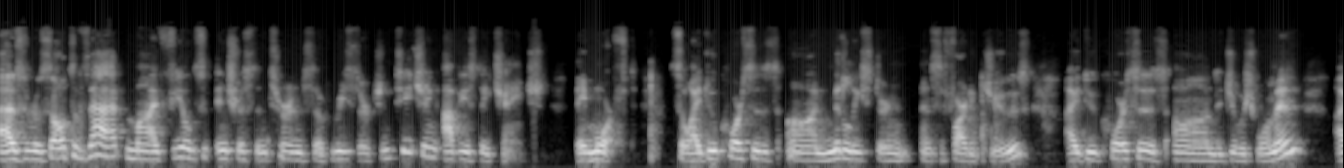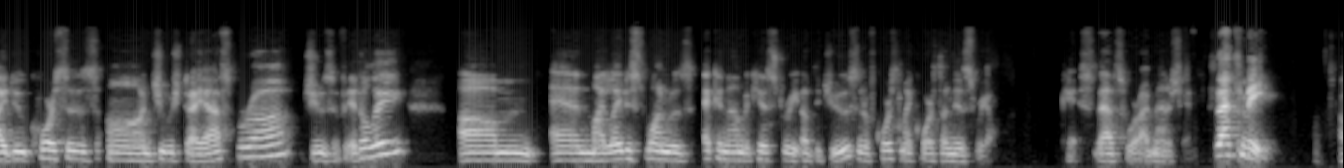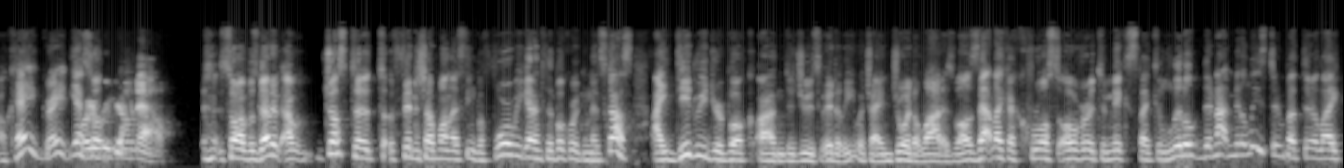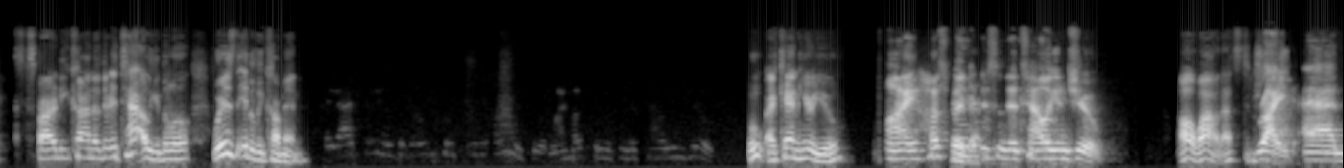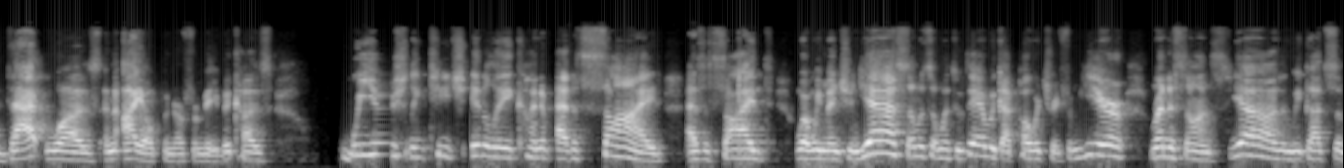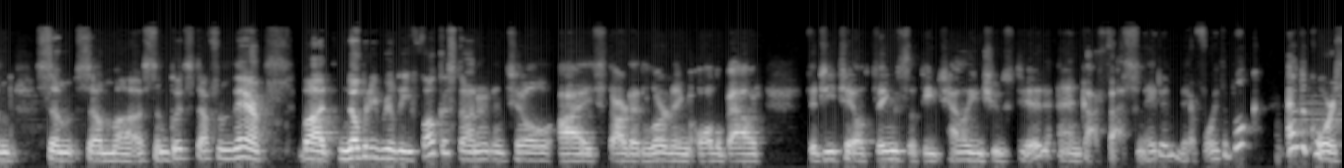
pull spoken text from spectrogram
as a result of that, my fields of interest in terms of research and teaching obviously changed. They morphed. So I do courses on Middle Eastern and Sephardic Jews. I do courses on the Jewish woman. I do courses on Jewish diaspora, Jews of Italy. Um, and my latest one was Economic History of the Jews. And of course, my course on Israel. Okay, so that's where I managed it. So that's me. Okay, great. Yes. Where so, do we go now? so I was gonna I, just to, to, finish up on this thing before we get into the book we're gonna discuss. I did read your book on the Jews of Italy, which I enjoyed a lot as well. Is that like a crossover to mix like a little? They're not Middle Eastern, but they're like Sephardi kind of. They're Italian. The little, where does the Italy come in? Oh, I can't hear you. My husband is an Italian Jew. Oh wow, that's right, and that was an eye opener for me because we usually teach Italy kind of at a side, as a side where we mentioned, yeah, so and so went through there. We got poetry from here, Renaissance, yeah, and we got some some some uh, some good stuff from there. But nobody really focused on it until I started learning all about the detailed things that the Italian Jews did and got fascinated. And therefore, the book and the course.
